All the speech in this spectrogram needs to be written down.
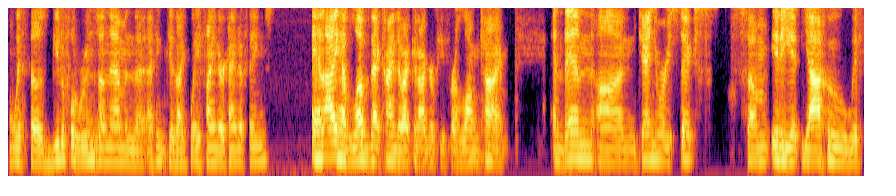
with those beautiful runes on them, and the I think they're like wayfinder kind of things. And I have loved that kind of iconography for a long time. And then on January sixth, some idiot Yahoo with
